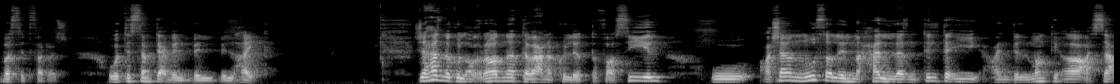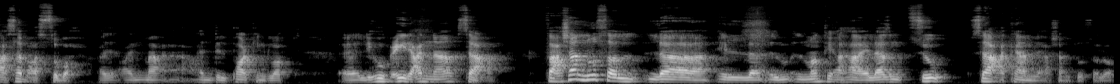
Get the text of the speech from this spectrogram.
وبس تتفرج. وتستمتع بال بال بال hike. جهزنا كل أغراضنا تبعنا كل التفاصيل. وعشان نوصل للمحل لازم تلتقي عند المنطقة على الساعة 7 الصبح عند ال parking lot آه، اللي هو بعيد عنا ساعة. فعشان نوصل للمنطقة هاي لازم تسوق ساعة كاملة عشان توصلوا.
